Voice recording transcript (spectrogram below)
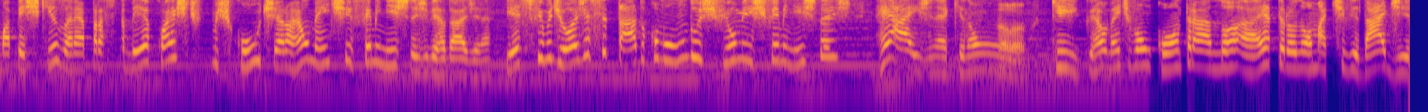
uma pesquisa, né, para saber quais filmes cult eram realmente feministas de verdade, né? E esse filme de hoje é citado como um dos filmes feministas reais, né, que não que realmente vão contra a, no- a heteronormatividade.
